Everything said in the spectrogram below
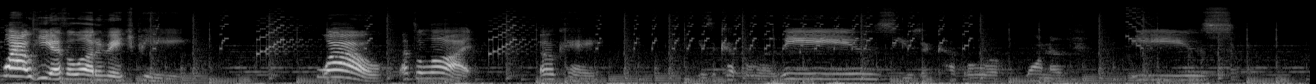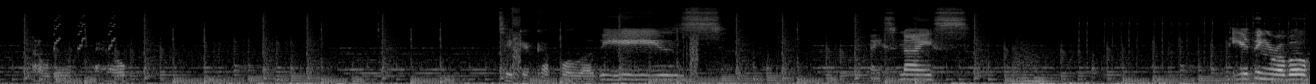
Wow, he has a lot of HP! Wow, that's a lot. Okay. Use a couple of these, use a couple of one of these. That'll do, I hope. Take a couple of these. Nice, nice. Do your thing, Robo.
